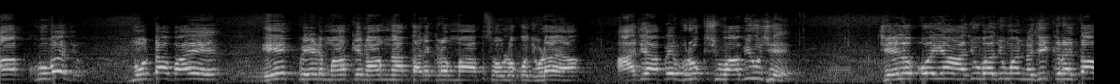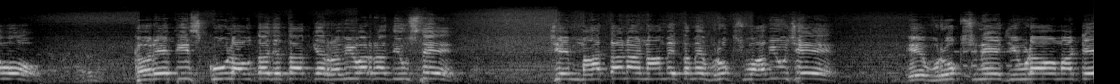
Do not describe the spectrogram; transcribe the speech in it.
આ ખૂબ જ મોટા પાયે એક પેડમાં કે નામના કાર્યક્રમમાં આપ સૌ લોકો જોડાયા. આજે આપે વૃક્ષ વાવ્યું છે. જે લોકો અહીંયા આજુબાજુમાં નજીક રહેતા હો, ઘરેથી સ્કૂલ આવતા જતા કે રવિવારના દિવસે જે માતાના નામે તમે વૃક્ષ વાવ્યું છે, એ વૃક્ષને જીવડાવવા માટે,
